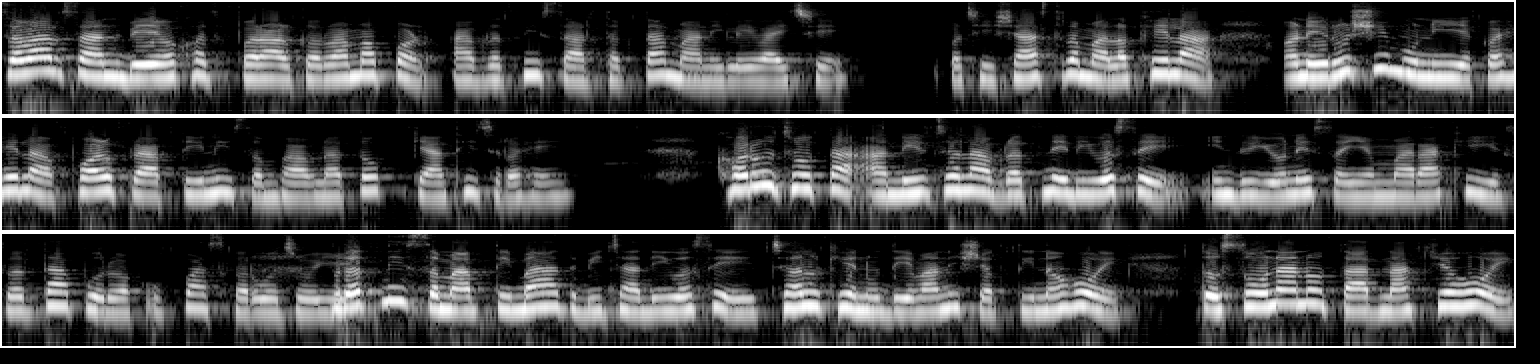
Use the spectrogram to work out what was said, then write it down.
સવાર સાંજ બે વખત ફરાળ કરવામાં પણ આ વ્રતની સાર્થકતા માની લેવાય છે. પછી શાસ્ત્રમાં લખેલા અને ઋષિમુનિએ કહેલા ફળ પ્રાપ્તિની સંભાવના તો ક્યાંથી જ રહે? ખરું જોતા આ નિર્જલા વ્રતને દિવસે ઇન્દ્રિયોને સંયમમાં રાખી શ્રદ્ધાપૂર્વક ઉપવાસ કરવો જોઈએ. વ્રતની સમાપ્તિ બાદ બીજા દિવસે જલઘેનું દેવાની શક્તિ ન હોય તો સોનાનો તાર નાખ્યો હોય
